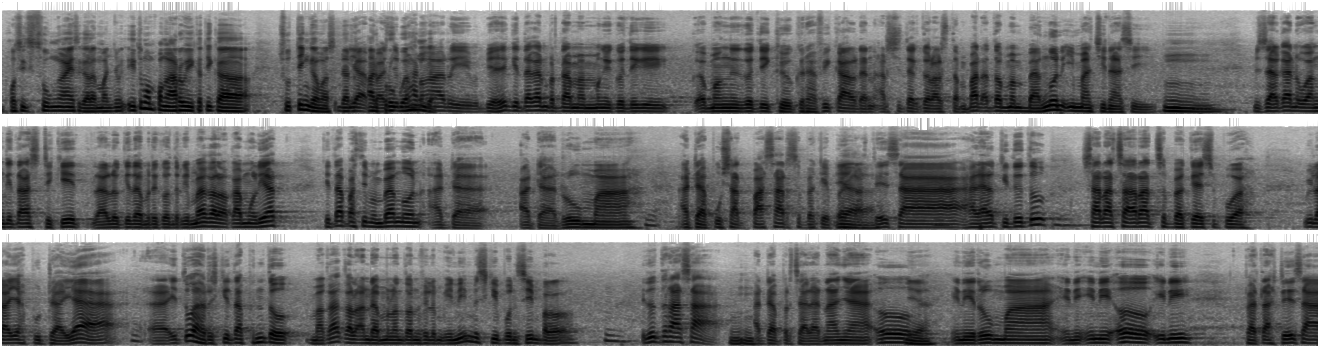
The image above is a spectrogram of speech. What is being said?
posisi sungai segala macam itu mempengaruhi ketika syuting nggak mas dan ya, ada pasti perubahan mempengaruhi. Biasanya kita kan pertama mengikuti mengikuti geografikal dan arsitektural setempat atau membangun imajinasi. Hmm. Misalkan uang kita sedikit, lalu kita beri. Maka Kalau kamu lihat, kita pasti membangun ada ada rumah, ada pusat pasar sebagai batas Ya. desa, hal-hal gitu tuh syarat-syarat sebagai sebuah wilayah budaya eh, itu harus kita bentuk. Maka kalau anda menonton film ini meskipun simple, itu terasa ada perjalanannya. Oh, Iya. ini rumah, ini ini oh ini batas desa,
